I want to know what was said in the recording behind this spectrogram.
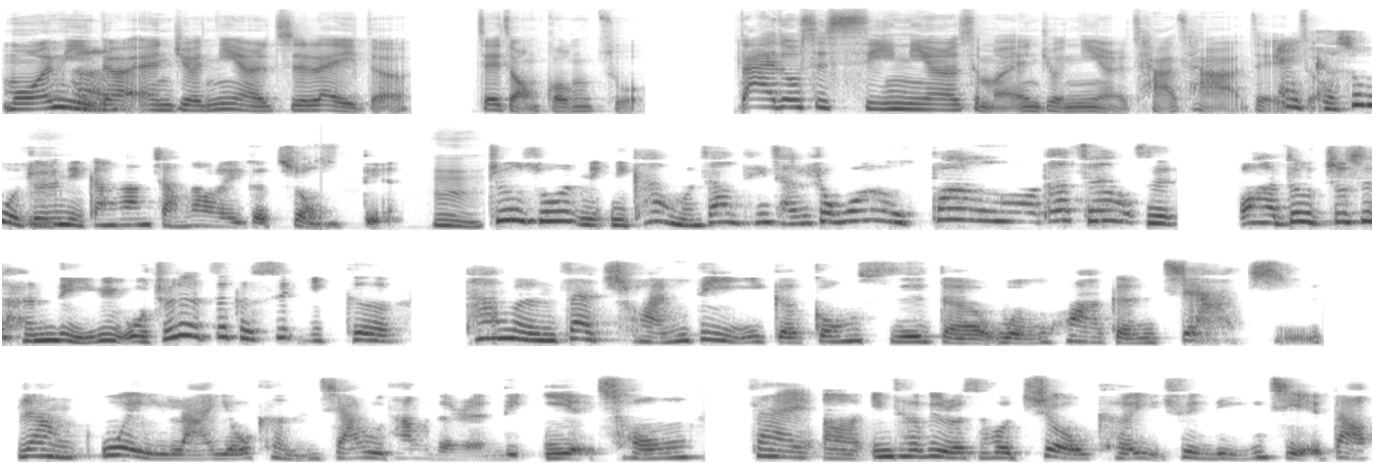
模拟的 Engineer 之类的这种工作。大概都是 senior 什么 engineer 叉叉这种。哎、欸，可是我觉得你刚刚讲到了一个重点，嗯，就是说你你看我们这样听起来就说哇好棒哦，他这样子哇都就是很礼遇。我觉得这个是一个他们在传递一个公司的文化跟价值，让未来有可能加入他们的人里也从在呃 interview 的时候就可以去理解到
